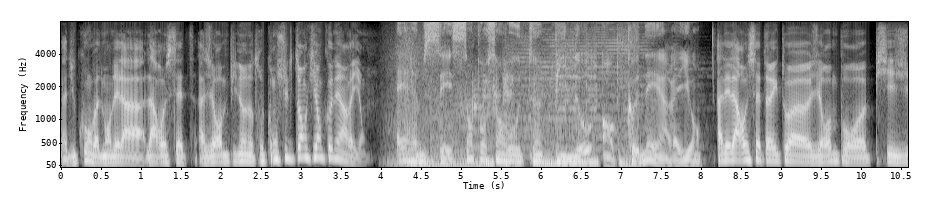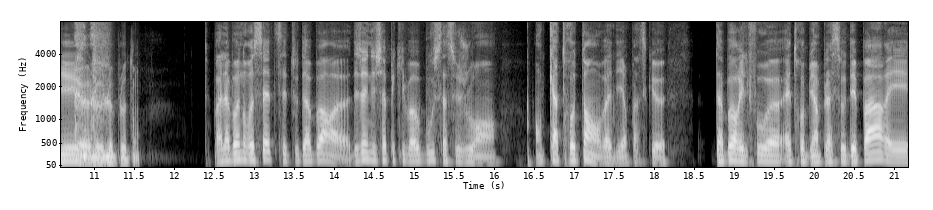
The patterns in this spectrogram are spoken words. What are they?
Euh, du coup, on va demander la, la recette à Jérôme Pinault, notre consultant qui en connaît un rayon. RMC 100% route, Pinot en connaît un rayon. Allez, la recette avec toi, euh, Jérôme, pour euh, piéger euh, le, le peloton. Bah, la bonne recette, c'est tout d'abord euh, déjà une échappée qui va au bout, ça se joue en, en quatre temps, on va dire, parce que d'abord il faut euh, être bien placé au départ et,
